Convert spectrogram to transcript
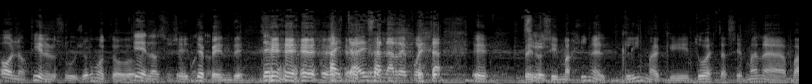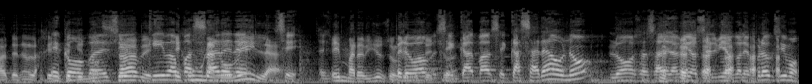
¿O no? Tiene lo suyo, como todo. Tiene lo suyo, Eh, depende. De- Ahí está, esa es la respuesta. Eh, pero Sí. se imagina el clima que toda esta semana va a tener la gente Es como que para no decir sabe. qué iba a es como una pasar en el- novela. Sí. Es maravilloso. lo Pero que hemos vamos, hecho, se, ¿eh? va- ¿se casará o no? Lo vamos a saber, amigos, el miércoles próximo.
